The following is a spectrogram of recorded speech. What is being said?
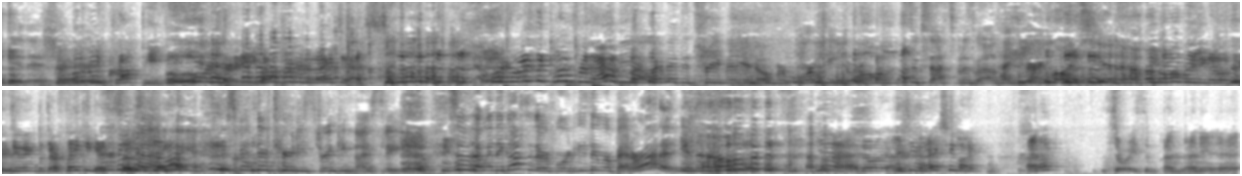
to do this Sure. or what they're about crap people over thirty? You haven't figured it out yet. Where- Where's the club for them? yeah what about the 3 million over 40 who are all successful as well thank you very much you know They don't really know what they're doing, but they're faking it. So yeah, yeah, yeah. They spent their 30s drinking nicely, you know, so that when they got to their 40s, they were better at it, you know. yeah, no, I, I. I actually like I like stories and and uh,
